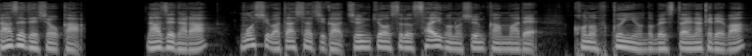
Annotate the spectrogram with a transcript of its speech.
なぜでしょうか？なぜなら、もし私たちが殉教する最後の瞬間まで、この福音を述べ伝えなければ、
